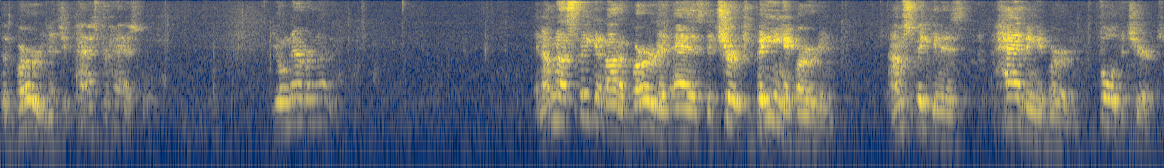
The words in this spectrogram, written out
the burden that your pastor has for you. You'll never know. And I'm not speaking about a burden as the church being a burden. I'm speaking as having a burden for the church.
